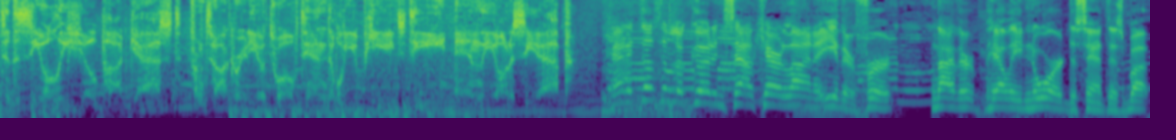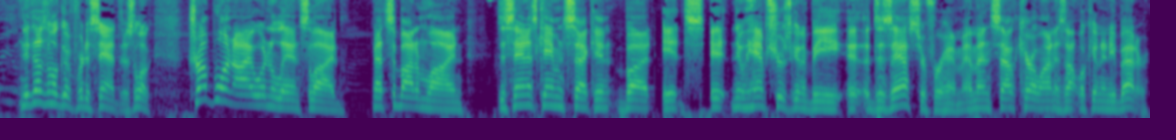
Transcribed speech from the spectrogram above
to the Zeoli Show podcast from Talk Radio 1210 WPHT and the Odyssey app. And it doesn't look good in South Carolina either for neither Haley nor DeSantis, but it doesn't look good for DeSantis. Look, Trump won Iowa in a landslide. That's the bottom line. DeSantis came in second, but it's it, New Hampshire is going to be a, a disaster for him, and then South Carolina is not looking any better.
